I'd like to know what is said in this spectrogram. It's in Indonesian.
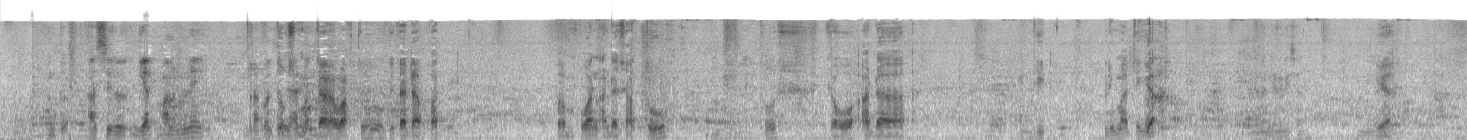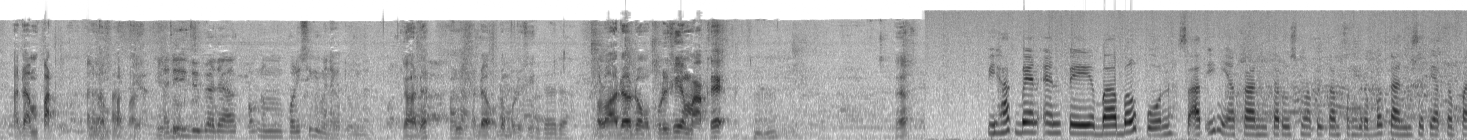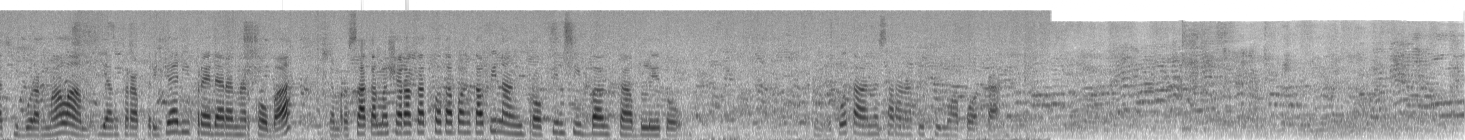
Untuk hasil giat malam ini berapa Untuk sementara waktu kita dapat perempuan ada satu, terus cowok ada di, lima tiga, dengan yang di sana. ya ada empat, ada empat ya. Tadi juga ada oknum polisi gimana ketua benar? Gak ada, mana ada orang polisi? ada. Kalau ada orang polisi yang make, ya Pihak BNNP Babel pun saat ini akan terus melakukan penggerbekan di setiap tempat hiburan malam yang kerap terjadi peredaran narkoba yang meresahkan masyarakat Kota Pangkal Pinang, Provinsi Bangka Belitung. Tim Liputan Sarana TV melaporkan.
